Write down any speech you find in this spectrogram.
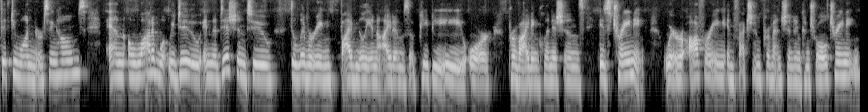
51 nursing homes. And a lot of what we do, in addition to delivering 5 million items of PPE or providing clinicians, is training. We're offering infection prevention and control training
